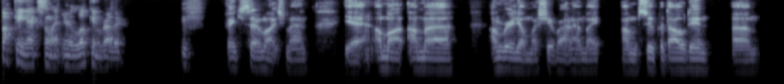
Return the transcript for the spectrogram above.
fucking excellent you're looking, brother. Thank you so much, man. Yeah, I'm I'm uh I'm really on my shit right now, mate. I'm super dialed in. Um,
